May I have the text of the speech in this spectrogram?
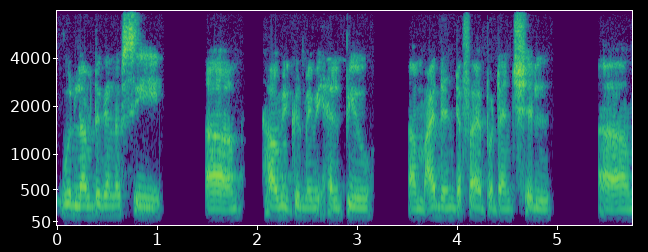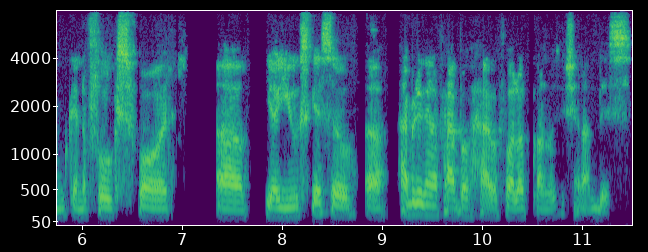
would love to kind of see um, how we could maybe help you um, identify potential um, kind of folks for your use case. So happy to kind of have a, have a follow up conversation on this.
